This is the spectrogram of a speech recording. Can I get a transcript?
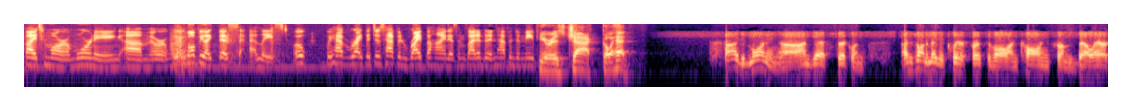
By tomorrow morning, um, or we won't be like this at least. Oh, we have right that just happened right behind us. I'm glad it didn't happen to me. Here is Jack. Go ahead. Hi, good morning. Uh, I'm Jack Strickland. I just want to make it clear, first of all, I'm calling from Bel Air,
